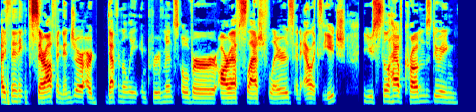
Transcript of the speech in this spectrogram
I think Seraph and Ninja are definitely improvements over RF slash Flares and Alex Ich. You still have Crumbs doing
